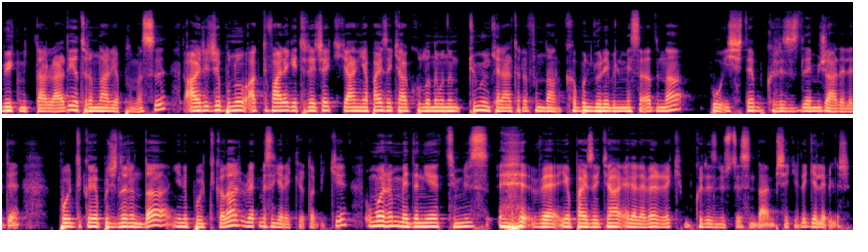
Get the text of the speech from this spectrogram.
büyük miktarlarda yatırımlar yapılması. Ayrıca bunu aktif hale getirecek yani yapay zeka kullanımının tüm ülkeler tarafından kabul görebilmesi adına bu işte bu krizle mücadelede politika yapıcıların da yeni politikalar üretmesi gerekiyor tabii ki. Umarım medeniyetimiz ve yapay zeka el ele vererek bu krizin üstesinden bir şekilde gelebilir.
